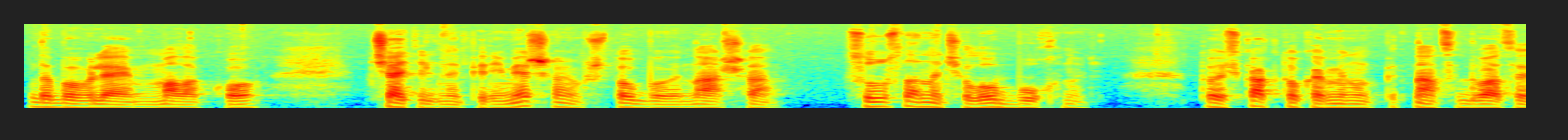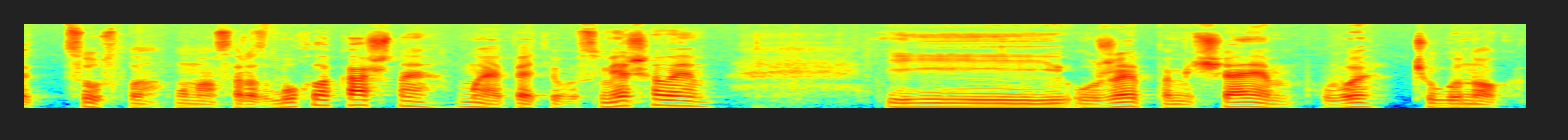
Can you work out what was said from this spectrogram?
добавляем молоко, тщательно перемешиваем, чтобы наше сусло начало бухнуть. То есть как только минут 15-20 сусло у нас разбухло кашное, мы опять его смешиваем и уже помещаем в чугунок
